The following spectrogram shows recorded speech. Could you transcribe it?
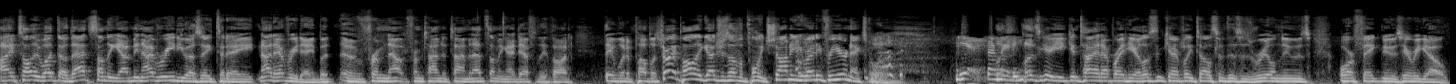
I tell you what, though, that's something. I mean, I read USA Today not every day, but uh, from now from time to time, and that's something I definitely thought they would have published. All right, Paul, you got yourself a point. Sean, are you ready for your next one? Yes, I'm let's, ready. Let's hear. You can tie it up right here. Listen carefully. Tell us if this is real news or fake news. Here we go.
